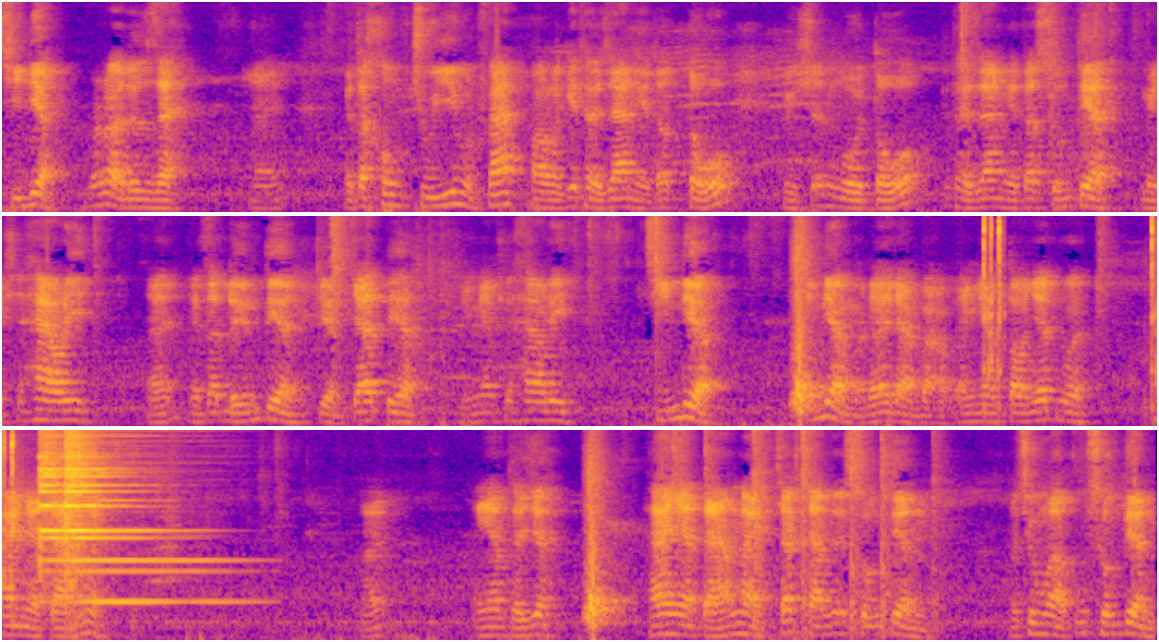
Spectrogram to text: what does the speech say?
9 điểm. Rất là đơn giản. Đấy. người ta không chú ý một phát, hoặc là cái thời gian người ta tố, mình sẽ ngồi tố. Cái thời gian người ta xuống tiền, mình sẽ hao đi. Đấy, người ta đếm tiền, kiểm tra tiền anh em sẽ hao đi. 9 điểm. 9 điểm ở đây đảm bảo anh em to nhất luôn hai nhà tám này. Đấy anh em thấy chưa? Hai nhà tám này chắc chắn sẽ xuống tiền. Nói chung là cũng xuống tiền.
